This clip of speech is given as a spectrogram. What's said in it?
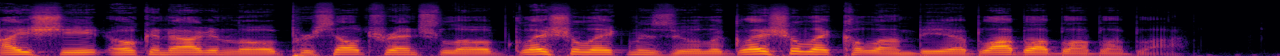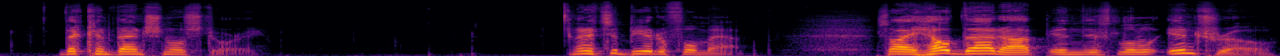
Ice sheet, Okanagan Lobe, Purcell Trench Lobe, Glacial Lake Missoula, Glacial Lake Columbia, blah, blah, blah, blah, blah. The conventional story. And it's a beautiful map. So I held that up in this little intro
